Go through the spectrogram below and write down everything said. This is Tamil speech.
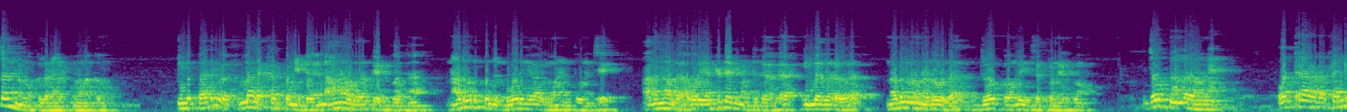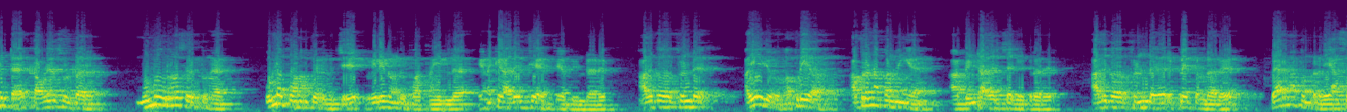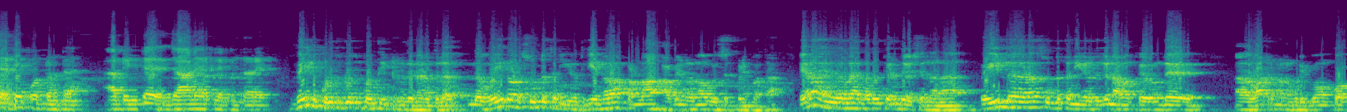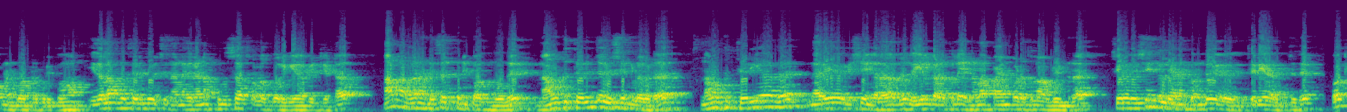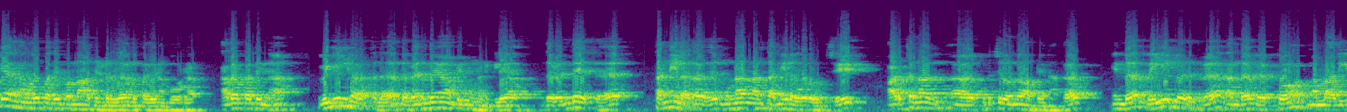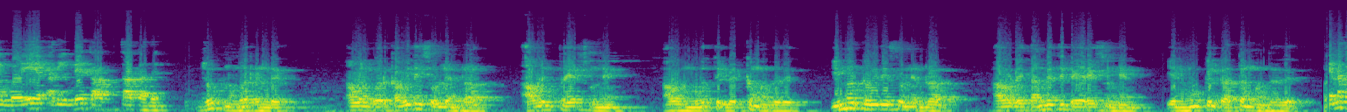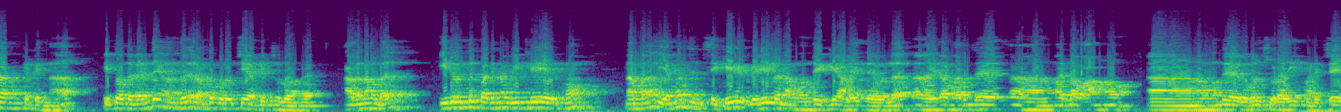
தமிழ் மக்கள் அனைவருக்கும் வணக்கம். இந்த பதிவை ஃபுல்லா ரெக்கார்ட் பண்ணிட்டு நானும் ஒரு தடவை கேட்டு பார்த்தேன். நடுவில் கொஞ்சம் போரியா இருக்குமான்னு தோணுச்சு. அதனால ஒரு என்டர்டைன்மெண்ட்டுக்காக இந்த தடவை நடுவில் நடுவில் ஜோக்கை வந்து இன்செர்ட் பண்ணியிருக்கோம். ஜோக் நம்பர் ஒன்னு ஒருத்தர் அவரோட ஃப்ரெண்ட்கிட்ட கவலையா சொல்றாரு. முந்நூறு ரூபா சேர்த்துங்க. உள்ள போனப்ப இருந்துச்சு. வெளியில வந்து பார்த்தேன். இல்ல எனக்கே அதிர்ச்சி ஆயிடுச்சு அப்படின்றாரு. அதுக்கு அவர் ஃப்ரெண்டு ஐயோ அப்படியா? அப்புறம் என்ன பண்ணீங்க? அப்படின்ட்டு அதிர்ச்சியா கேட்கிறாரு அதுக்கு அவர் ஃப்ரெண்டு ரிப்ளை பண்றாரு. வேற என்ன பண்றது? என் சேர்த்தே போட்டு வந்துட்டேன் அப்படின்ட்டு ஜாலியா ரிப்ளை பண்றாரு. வெயில் கொளுத்து கொளுத்து கொளுத்திட்டு இருந்த நேரத்துல இந்த வெயிலோட சூட்டை தணிக்கிறதுக்கு என்னதான் பண்ணலாம் அப்படின்றத ஒரு விசிட் பண்ணி பார்த்தேன் ஏன்னா இதெல்லாம் எல்லாத்துக்கும் தெரிஞ்ச விஷயம் தானே? வெயிலோட சூட்டை தணிக்கிறதுக்கு நமக்கு வந்து வாட்டர் மெலன் பிடிக்கும் கோகனட் வாட்டர் பிடிக்கும் இதெல்லாம் வந்து தெரிஞ்சு வச்சிருந்தாங்க தானே இல்லைன்னா புதுசா சொல்ல போறீங்க அப்படின்னு கேட்டா ஆமா அதெல்லாம் டிசைட் பண்ணி பார்க்கும்போது நமக்கு தெரிஞ்ச விஷயங்களை விட நமக்கு தெரியாத நிறைய விஷயங்கள் அதாவது வெயில் காலத்துல என்னெல்லாம் பயன்படுத்தலாம் அப்படின்ற சில விஷயங்கள் எனக்கு வந்து தெரிய ஆரம்பிச்சது. ஓகே அதை நம்ம வந்து பதிவு பண்ணலாம் அப்படின்றத அந்த பதிவு நான் போடுறேன். அதை பாத்தீங்கன்னா வெயில் காலத்துல இந்த வெந்தயம் அப்படின்னு ஒண்ணு இருக்கு இல்லையா? இந்த வெந்தயத்தை தண்ணியில அதாவது முன்னாடி நாள் தண்ணியில ஊற வச்சு அடுத்த நாள் குடிச்சிட்டு வந்தோம் அப்படின்னாக்கா இந்த வெயில்ல இருக்கிற அந்த வெப்பம் நம்ம அதிகப்படியே அதிகப்படியே தாக்காது. ஜோக் நம்பர் ரெண்டு. அவள் ஒரு கவிதை சொல் என்றாள் அவளின் பெயர் சொன்னேன். அவள் முகத்தில் வெட்கம் வந்தது. இன்னொரு கவிதை சொல் என்றாள் அவளுடைய தங்கச்சி பெயரை சொன்னேன். என் மூக்கில் ரத்தம் வந்தது. என்ன காரணம் கேட்டீங்கன்னா இப்போ இந்த வெந்தயம் வந்து ரொம்ப குளிர்ச்சி அப்படின்னு சொல்லுவாங்க. அதனால இது வந்து பாத்தீங்கன்னா வீட்லயே இருக்கும். நம்ம எமர்ஜென்சிக்கு வெளியில நம்ம வந்து எங்கேயும் அலைய தேவையில்ல. ஏதாவது மருந்து அந்த மாதிரிலாம் வாங்கணும். நம்ம வந்து உடல் சூடு அதிகமாயிடுச்சு.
